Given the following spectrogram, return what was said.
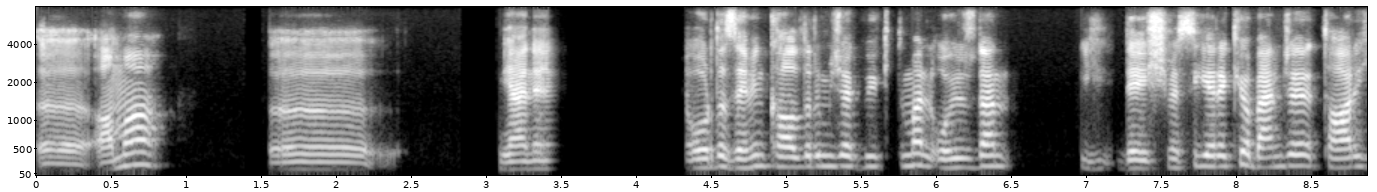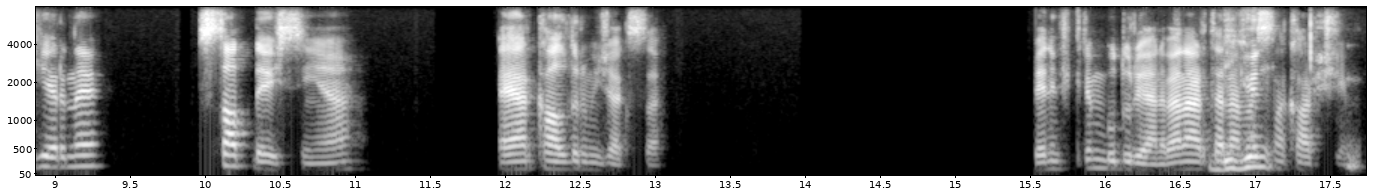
E, ama e, yani orada zemin kaldırmayacak büyük ihtimal. O yüzden değişmesi gerekiyor. Bence tarih yerine stat değişsin ya. Eğer kaldırmayacaksa. Benim fikrim budur yani. Ben ertelenmesine karşıyım.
